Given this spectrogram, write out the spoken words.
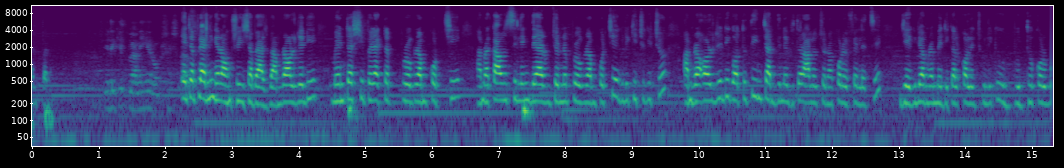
থাকবে না। এটা প্ল্যানিং এর অংশ হিসেবে এটা আছে? প্ল্যানিংয়ের অংশ হিসাবে আসবে। আমরা অলরেডি মেন্টারশিপের একটা প্রোগ্রাম করছি। আমরা কাউন্সিলিং দেওয়ার জন্য প্রোগ্রাম করছি। এগুলি কিছু কিছু আমরা অলরেডি গত তিন চার দিনের ভিতর আলোচনা করে ফেলেছি যে এগুলি আমরা মেডিকেল কলেজগুলিকে উদ্বুদ্ধ করব।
